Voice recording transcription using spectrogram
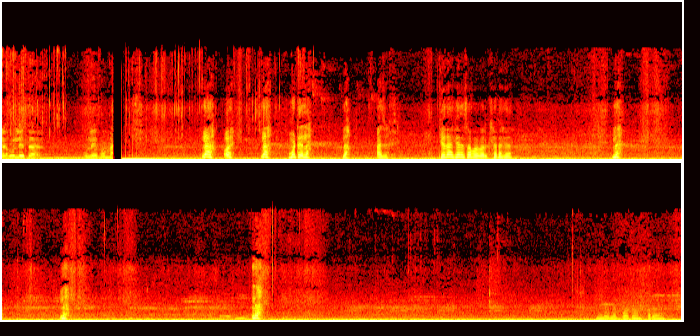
हेर उसले त उसले पो ल ओइ ल मोटे ल ल आज। खेदा खेदा सबै भएर खेदा खेदा। ल ल ल। यिनीहरूलाई बजाउनु पऱ्यो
